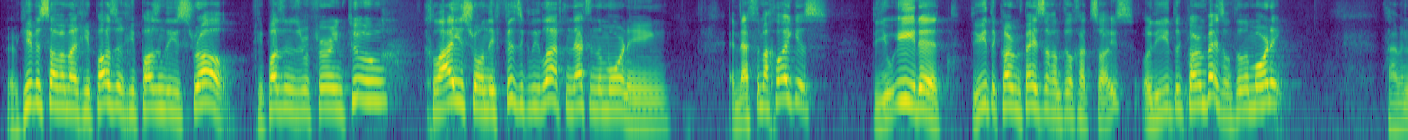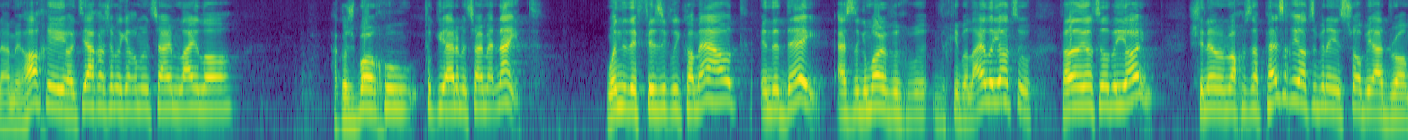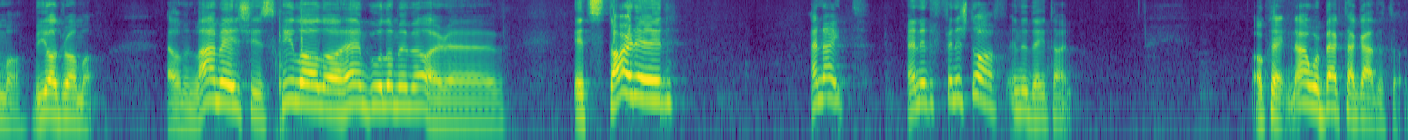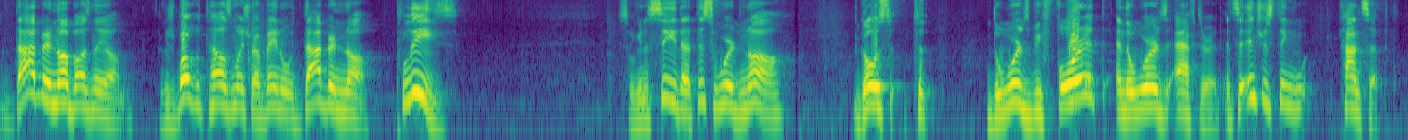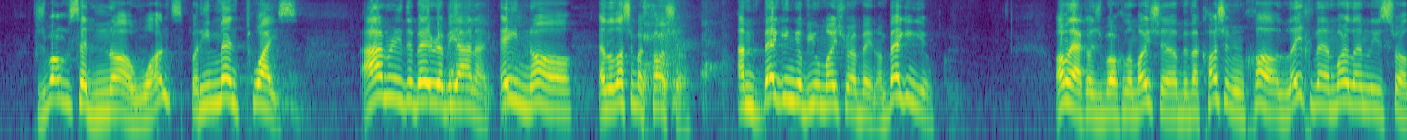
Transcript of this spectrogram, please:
Chipazon, chipazon the Yisrael. Chipazon is referring to Klal Yisrael, and they physically left, and that's in the morning. And that's the machlokes. Do you eat it? Do you eat the korban pesach until chatzos, or do you eat the korban pesach until the morning? Hu took you out of Mitzrayim at night. When did they physically come out? In the day. As the Gemara v'chibalayla yatzu, v'alayla yatzu b'yoyim. Shinem machos ha-pesach yatzu b'nei Yisrael b'yad Roma, b'yod Roma. El min lamesh is chilo lohem gula mime'orev. It started at night and it finished off in the daytime. Okay, now we're back to Agadata. Daber no ba'oznayom. Because Baruch tells Moshe Rabbeinu, Daber no, please. So we're going to see that this word no goes to the words before it and the words after it. It's an interesting concept. Baruch said no once, but he meant twice. Amri debei Rabbi a no bakosher. I'm begging of you, Moshe Rabbeinu. I'm begging you.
